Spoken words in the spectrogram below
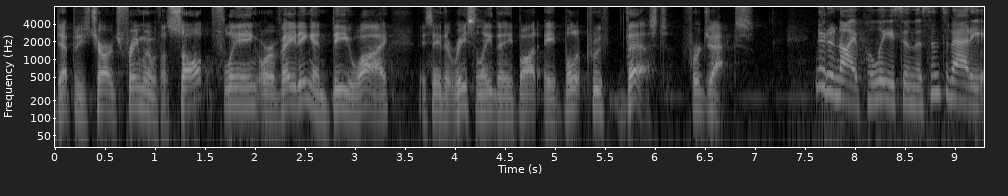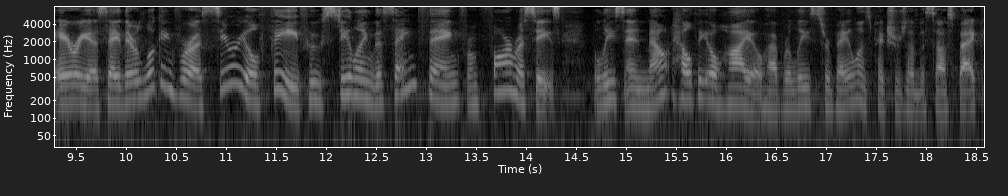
Deputies charged Freeman with assault, fleeing or evading, and DUI. They say that recently they bought a bulletproof vest for Jax. New tonight, police in the Cincinnati area say they're looking for a serial thief who's stealing the same thing from pharmacies. Police in Mount Healthy, Ohio have released surveillance pictures of the suspect.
